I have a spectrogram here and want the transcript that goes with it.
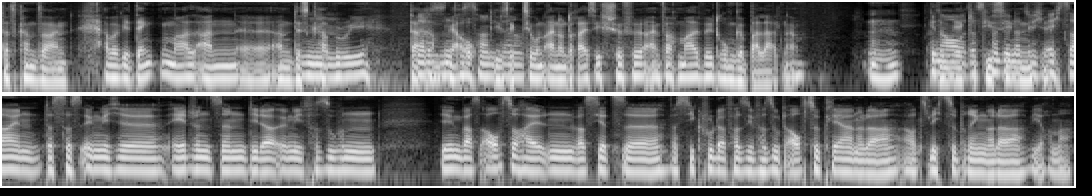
Das kann sein. Aber wir denken mal an, äh, an Discovery. Mhm. Da ja, haben wir auch die Sektion ja. 31 Schiffe einfach mal wild rumgeballert, ne? Mhm. Also genau, das könnte natürlich nicht, echt sein, dass das irgendwelche Agents sind, die da irgendwie versuchen, irgendwas aufzuhalten, was jetzt, äh, was die Crew da versucht aufzuklären oder ans Licht zu bringen oder wie auch immer.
